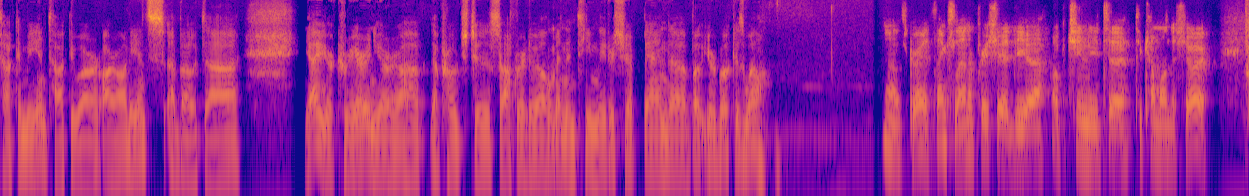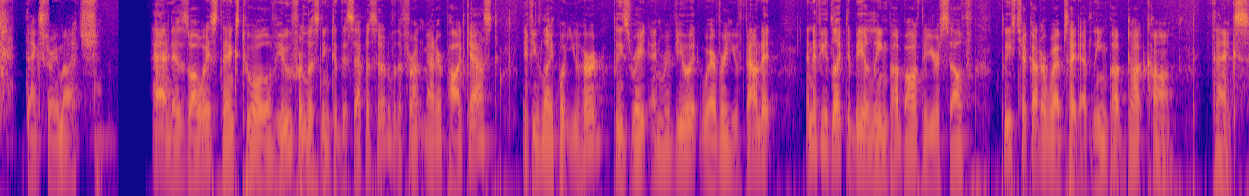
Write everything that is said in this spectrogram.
talk to me and talk to our, our audience about uh, yeah your career and your uh, approach to software development and team leadership and uh, about your book as well no, that's great thanks len appreciate the uh, opportunity to, to come on the show thanks very much and as always, thanks to all of you for listening to this episode of the Front Matter podcast. If you like what you heard, please rate and review it wherever you found it. And if you'd like to be a LeanPub author yourself, please check out our website at leanpub.com. Thanks.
